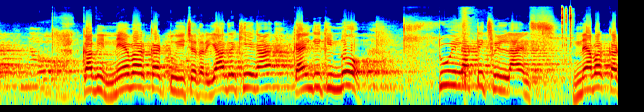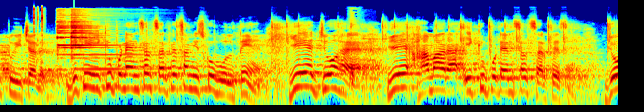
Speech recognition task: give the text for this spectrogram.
कभी never cut to each other याद रखिएगा, कहेंगे कि no two electric field lines never cut to each other देखिए इक्विपोटेंशियल सरफेस हम इसको बोलते हैं। ये जो है, ये हमारा इक्विपोटेंशियल सरफेस है। जो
